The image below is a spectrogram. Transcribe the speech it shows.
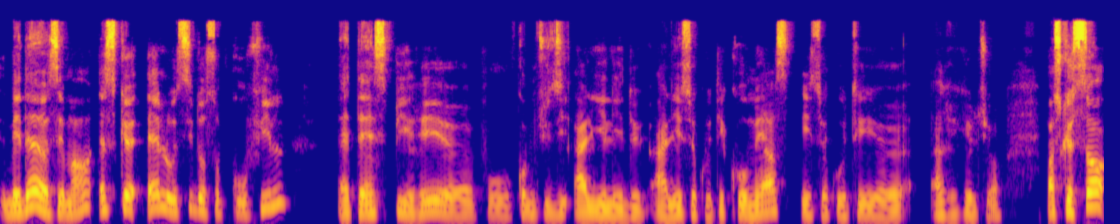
Mais d'ailleurs, c'est marrant. Est-ce que elle aussi, dans son profil, t'a inspiré euh, pour, comme tu dis, allier les deux, allier ce côté commerce et ce côté euh, agriculture. Parce que ça,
